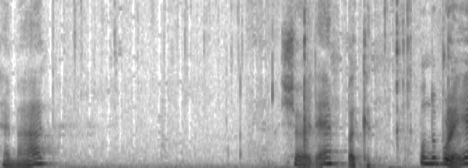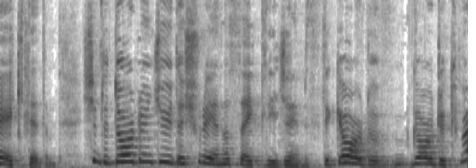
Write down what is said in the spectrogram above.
Hemen şöyle bakın. Bunu buraya ekledim. Şimdi dördüncüyü de şuraya nasıl ekleyeceğimizi gördüm, gördük mü?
